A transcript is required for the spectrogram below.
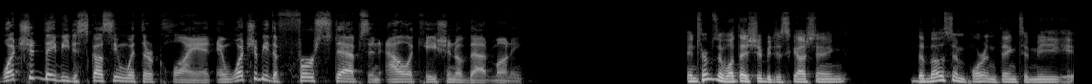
what should they be discussing with their client and what should be the first steps in allocation of that money? In terms of what they should be discussing, the most important thing to me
